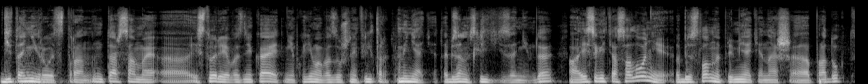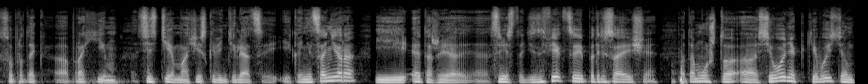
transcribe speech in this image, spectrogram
детонировать странно, ну, та же самая э, история возникает, необходимо воздушный фильтр менять. Это обязательно следите за ним, да. А если говорить о салоне, то, безусловно, применяйте наш э, продукт Супротек э, Прохим, система очистки вентиляции и кондиционера, и это же э, средство дезинфекции потрясающее, потому что э, сегодня, как я выяснил,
